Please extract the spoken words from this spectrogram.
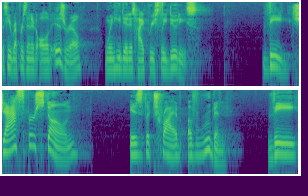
because he represented all of Israel when he did his high priestly duties. The jasper stone is the tribe of Reuben. The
